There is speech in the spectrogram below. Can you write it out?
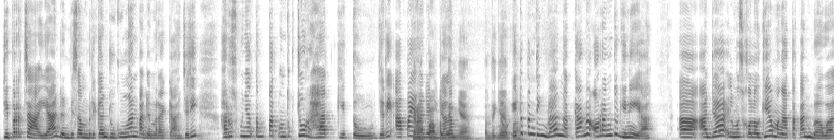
dipercaya dan bisa memberikan dukungan pada mereka. Jadi harus punya tempat untuk curhat gitu. Jadi apa yang ada Kenapa di dalam pentingnya? Pentingnya apa? itu penting banget karena orang tuh gini ya. eh, ada ilmu psikologi yang mengatakan bahwa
